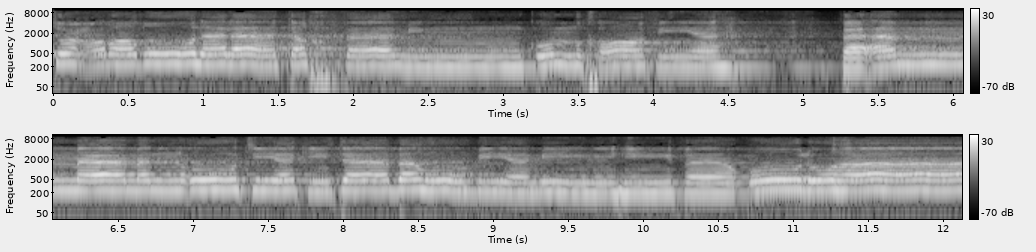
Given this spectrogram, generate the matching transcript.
تعرضون لا تخفى منكم خافية فأما من أوتي كتابه بيمينه فيقول هَٰذَا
